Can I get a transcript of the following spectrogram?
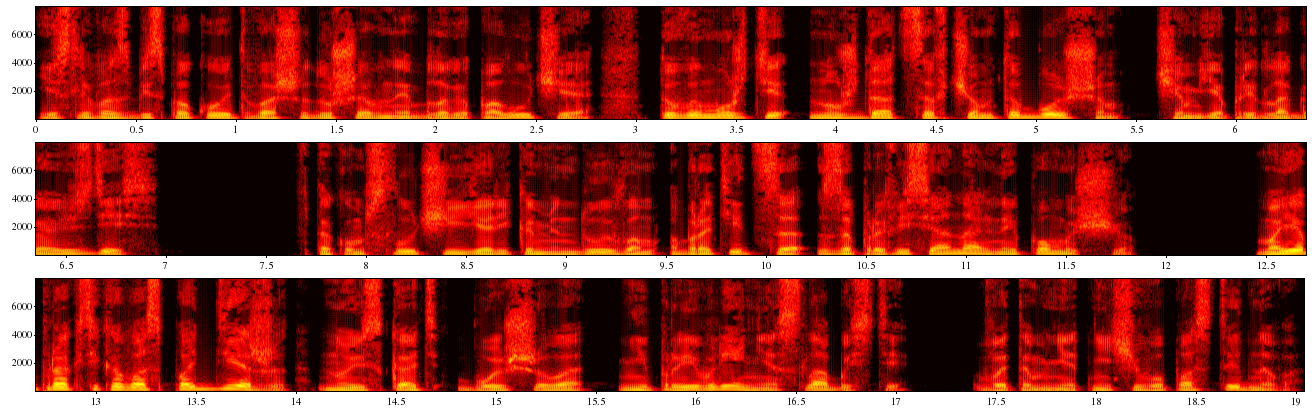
если вас беспокоит ваше душевное благополучие, то вы можете нуждаться в чем-то большем, чем я предлагаю здесь. В таком случае я рекомендую вам обратиться за профессиональной помощью. Моя практика вас поддержит, но искать большего не проявление слабости. В этом нет ничего постыдного.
